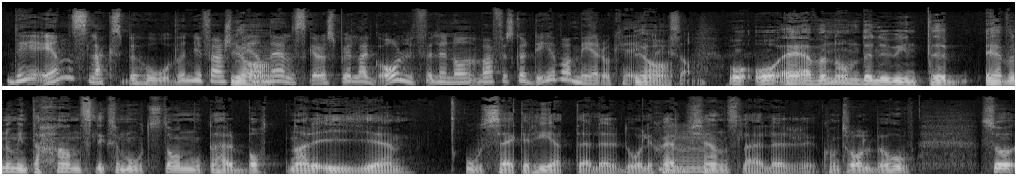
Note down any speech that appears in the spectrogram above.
det är en slags behov, ungefär som Ja. en älskar att spela golf. Eller någon, varför ska det vara mer okej? Ja, liksom? och, och även om det nu inte, även om inte hans liksom motstånd mot det här bottnar i eh, osäkerhet eller dålig Mm. självkänsla eller kontrollbehov, så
